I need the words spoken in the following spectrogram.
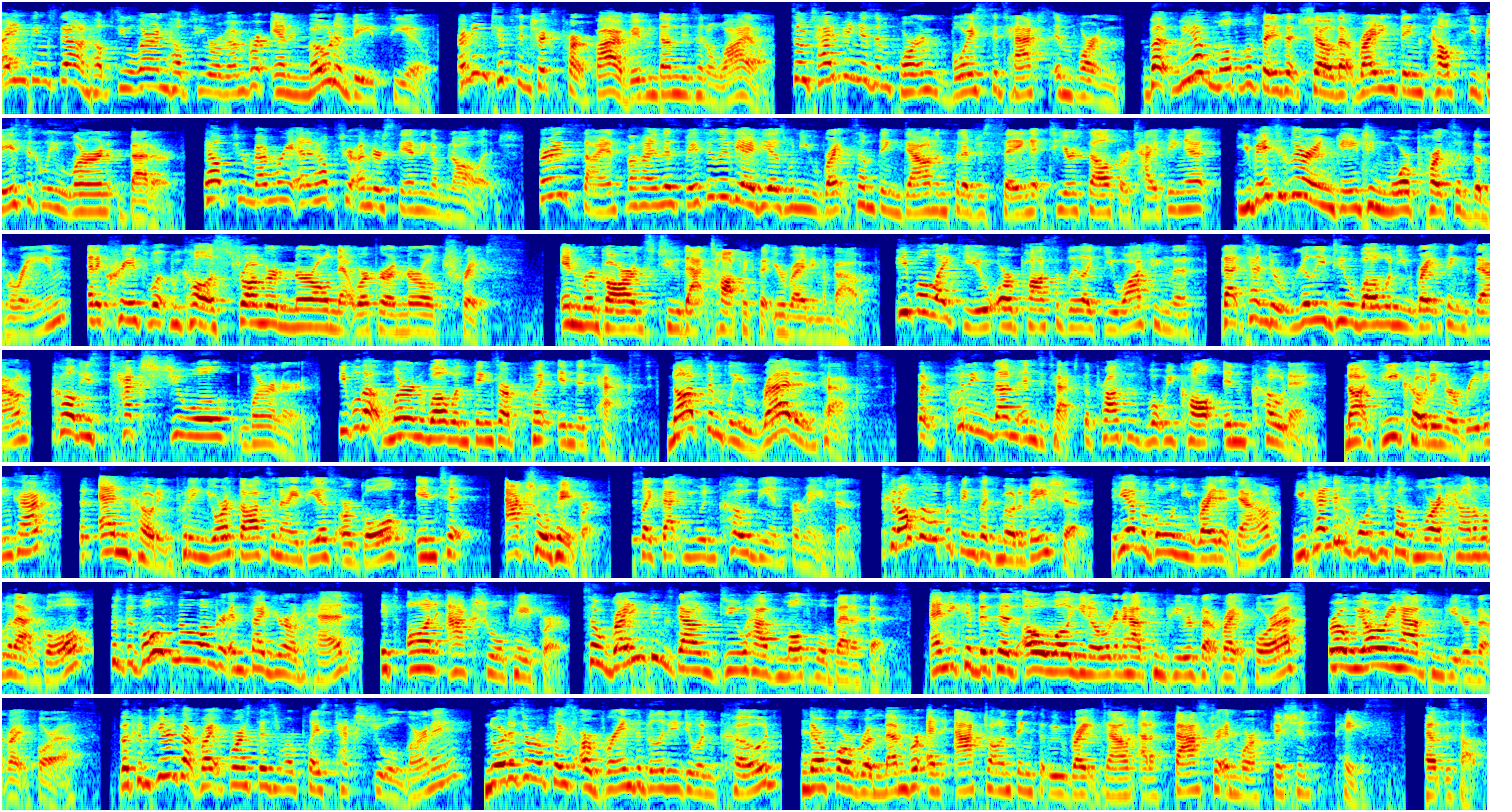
Writing things down helps you learn, helps you remember, and motivates you. Learning tips and tricks part five. We haven't done these in a while. So typing is important, voice to text important. But we have multiple studies that show that writing things helps you basically learn better. It helps your memory and it helps your understanding of knowledge. There is science behind this. Basically, the idea is when you write something down instead of just saying it to yourself or typing it, you basically are engaging more parts of the brain and it creates what we call a stronger neural network or a neural trace in regards to that topic that you're writing about. People like you, or possibly like you watching this, that tend to really do well when you write things down, we call these textual learners. People that learn well when things are put into text. Not simply read in text, but putting them into text. The process is what we call encoding. Not decoding or reading text, but encoding, putting your thoughts and ideas or goals into actual paper. It's like that you encode the information. Could also help with things like motivation. If you have a goal and you write it down, you tend to hold yourself more accountable to that goal because the goal is no longer inside your own head, it's on actual paper. So writing things down do have multiple benefits. Any kid that says, oh, well, you know, we're to have computers that write for us, bro, we already have computers that write for us. But computers that write for us doesn't replace textual learning, nor does it replace our brain's ability to encode and therefore remember and act on things that we write down at a faster and more efficient pace. I hope this helps.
